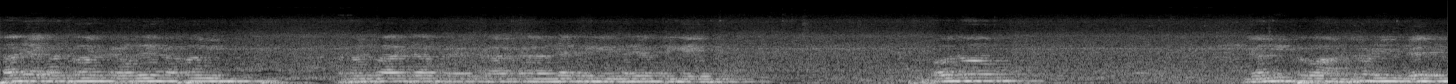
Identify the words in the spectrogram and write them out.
ਸਾਰੇ ਅਖੰਡ ਪਾਠ ਕਰਾਉਂਦੇ ਆ, ਆਪਾਂ ਵੀ ਅਖੰਡ ਪਾਠ ਦਾ ਕਰਾਉਂਦੇ ਕਰੀਏ ਕਰਿਓ ਕਰੀਏ ਉਦੋਂ ਗਿਆਨੀ ਭਗਵਾਨ ਸੋਹਣੀ ਦੇ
